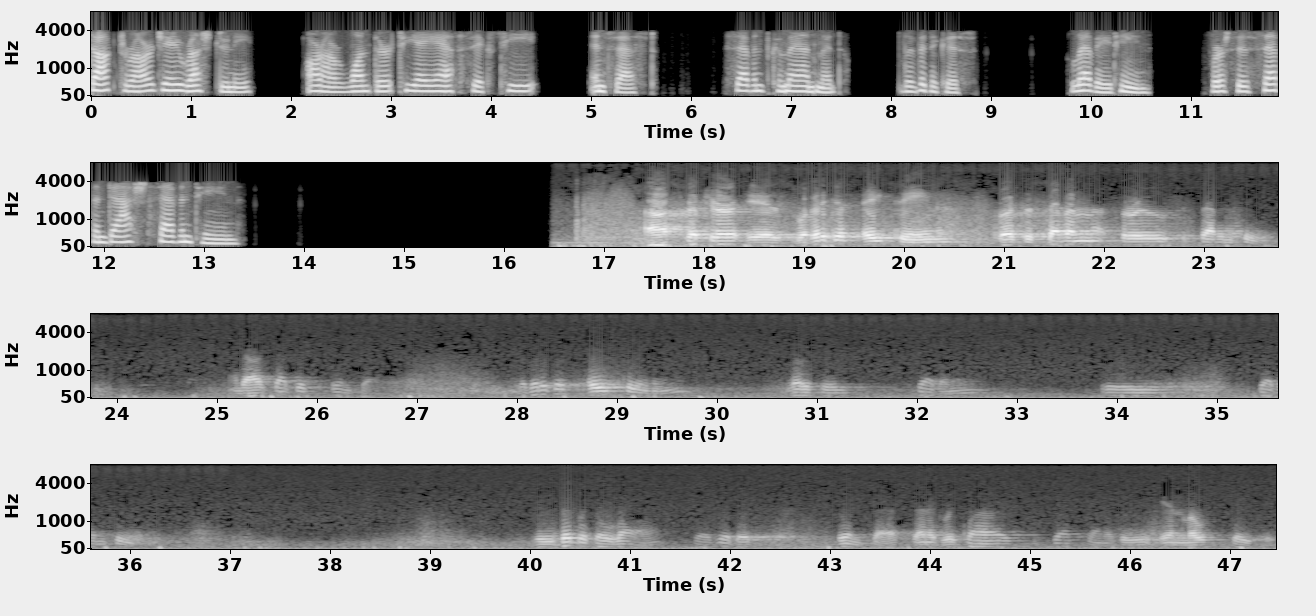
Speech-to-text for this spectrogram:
Dr. R.J. Rushdoony, RR 130AF6T, Incest. Seventh Commandment, Leviticus. Lev 18, verses 7 17. Our scripture is Leviticus 18, verses 7 through 17. And our subject incest. Leviticus 18, verses 7 through 17. The biblical law prohibits incest and it requires death penalty in most cases.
